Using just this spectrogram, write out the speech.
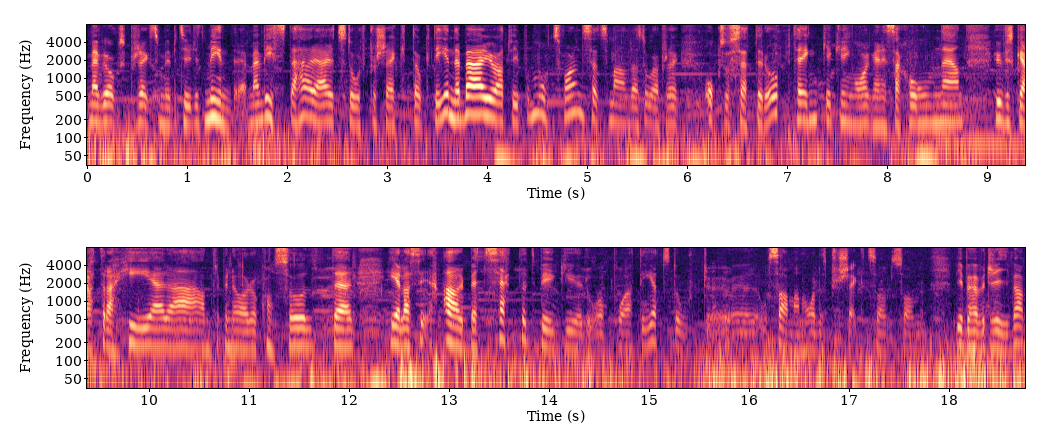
men vi har också projekt som är betydligt mindre. Men visst, det här är ett stort projekt och det innebär ju att vi på motsvarande sätt som andra stora projekt också sätter upp, tänker kring organisationen, hur vi ska attrahera entreprenörer och konsulter. Hela arbetssättet bygger ju då på att det är ett stort eh, och sammanhållet projekt som, som vi behöver driva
